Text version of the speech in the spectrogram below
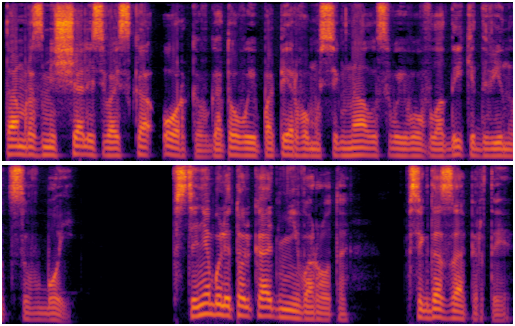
Там размещались войска орков, готовые по первому сигналу своего владыки двинуться в бой. В стене были только одни ворота, всегда запертые,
